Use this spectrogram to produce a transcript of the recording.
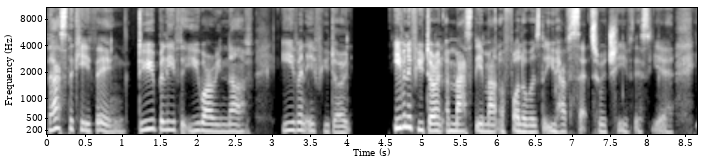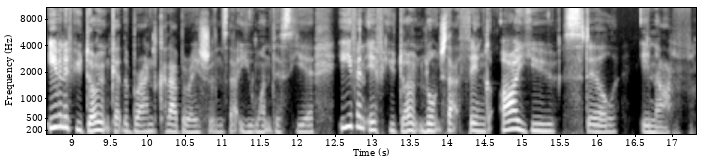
That's the key thing. Do you believe that you are enough even if you don't? Even if you don't amass the amount of followers that you have set to achieve this year, even if you don't get the brand collaborations that you want this year, even if you don't launch that thing, are you still enough?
